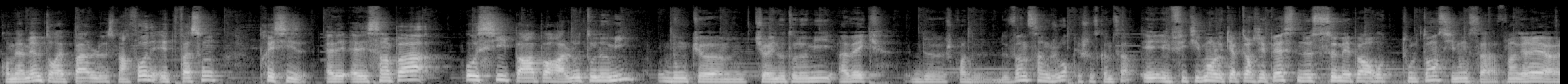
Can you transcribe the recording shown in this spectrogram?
quand bien même tu n'aurais pas le smartphone et de façon précise. Elle est, elle est sympa, aussi par rapport à l'autonomie. Donc euh, tu as une autonomie avec de, je crois, de, 25 jours, quelque chose comme ça. Et effectivement, le capteur GPS ne se met pas en route tout le temps, sinon ça flinguerait euh,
